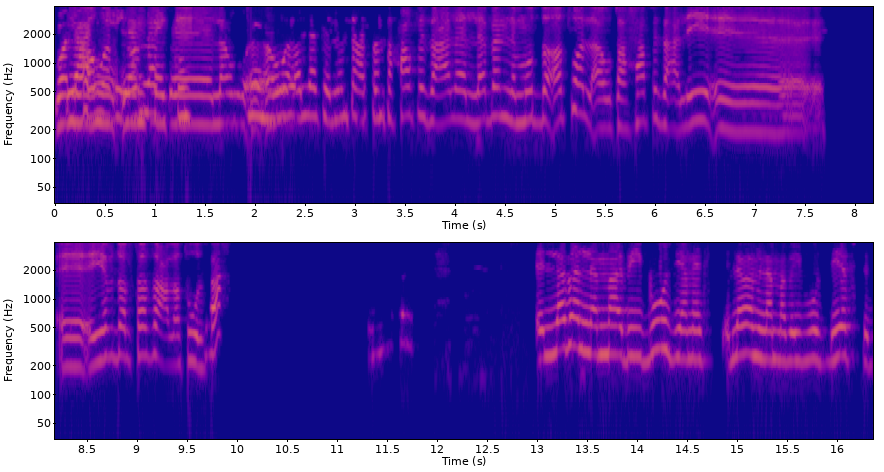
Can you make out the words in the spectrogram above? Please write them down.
ولا هو يعني بيقول لما لك يكون آه لو هو قال لك إن أنت عشان تحافظ على اللبن لمدة أطول أو تحافظ عليه آه آه يفضل طازة على طول صح؟ اللبن لما بيبوظ يا مس اللبن لما بيبوظ بيفسد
